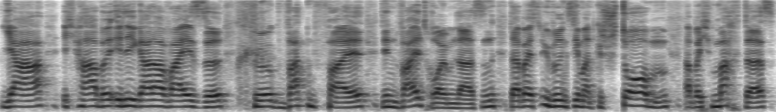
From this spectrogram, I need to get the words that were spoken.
Ja, ich habe illegalerweise für Vattenfall den Wald räumen lassen. Dabei ist übrigens jemand gestorben, aber ich mach das,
